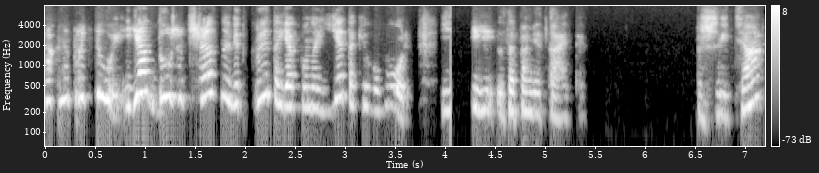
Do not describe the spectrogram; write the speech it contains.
Так не працює. І я дуже чесно відкрита, як воно є, так і говорю. І, і запам'ятайте, життя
